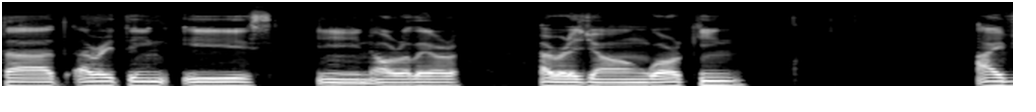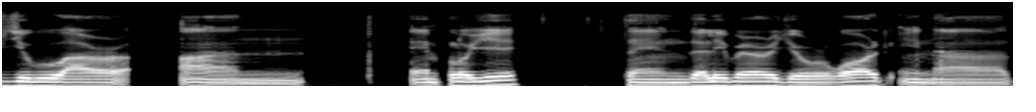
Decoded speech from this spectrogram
that everything is in order, everyone working. If you are an employee, then deliver your work in a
